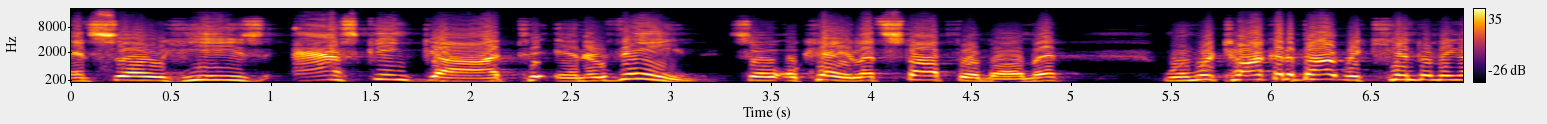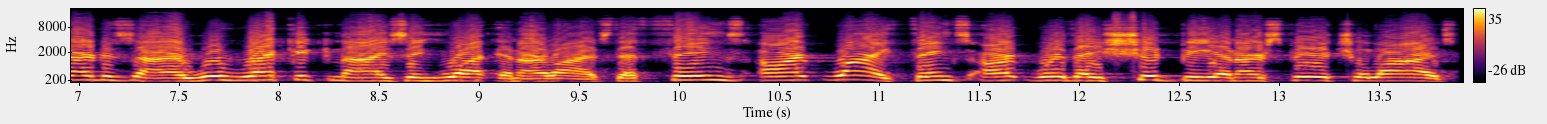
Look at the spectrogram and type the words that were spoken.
And so he's asking God to intervene. So, okay, let's stop for a moment. When we're talking about rekindling our desire, we're recognizing what in our lives? That things aren't right. Things aren't where they should be in our spiritual lives.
